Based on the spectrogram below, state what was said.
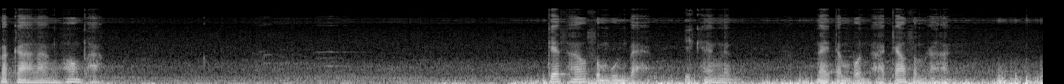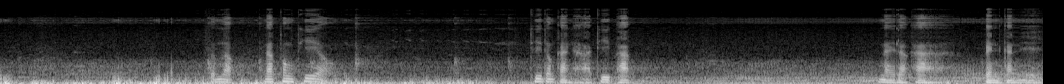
ปะการังห้องพัก เกสต์เฮาส์สมบูรณ์แบบอีกแห่งหนึ่ง ในตำบลหาดเจ้าสำราญสำหรับนักท่องเที่ยว ที่ต้องการหาที่พัก ในราคาเป็นกันเอง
